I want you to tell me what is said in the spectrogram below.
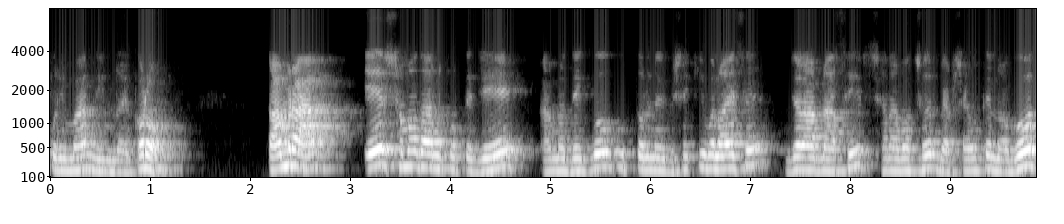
পরিমাণ নির্ণয় করো। তো আমরা এর সমাধান করতে যে আমরা দেখব উত্তোলনের বিষয়ে কি বলা হয়েছে। জনাব নাসির, সারা বছর ব্যবসা হতে নগদ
